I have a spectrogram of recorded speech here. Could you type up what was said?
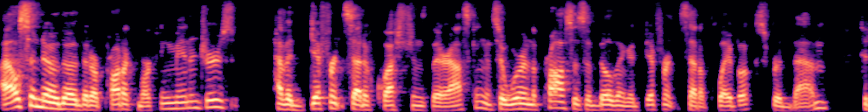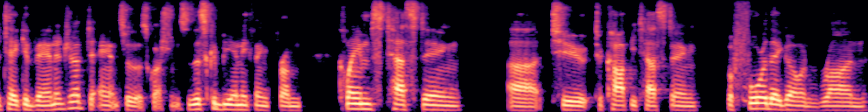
I also know though that our product marketing managers have a different set of questions they're asking. And so we're in the process of building a different set of playbooks for them to take advantage of to answer those questions. So this could be anything from claims testing uh, to, to copy testing before they go and run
